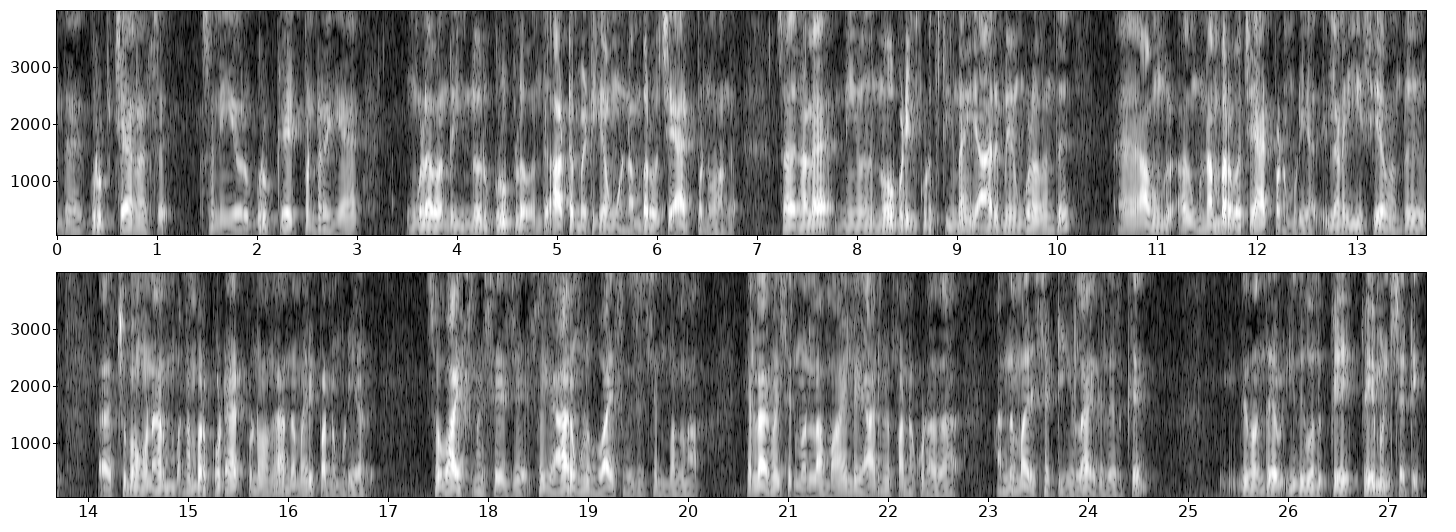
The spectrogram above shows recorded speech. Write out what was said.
இந்த குரூப் சேனல்ஸு ஸோ நீங்கள் ஒரு குரூப் க்ரியேட் பண்ணுறீங்க உங்களை வந்து இன்னொரு குரூப்பில் வந்து ஆட்டோமேட்டிக்காக உங்கள் நம்பர் வச்சு ஆட் பண்ணுவாங்க. ஸோ அதனால் நீங்கள் வந்து நோபடின்னு கொடுத்துட்டிங்கன்னா யாருமே உங்களை வந்து அவங்க அவங்க நம்பரை வச்சு ஆட் பண்ண முடியாது. இல்லைனா ஈஸியாக வந்து சும்மா அவங்க நம்ப நம்பரை போட்டு ஆட் பண்ணுவாங்க அந்த மாதிரி பண்ண முடியாது. ஸோ வாய்ஸ் மெசேஜ் ஸோ யார் உங்களுக்கு வாய்ஸ் மெசேஜ் சென்ட் பண்ணலாம்? எல்லாருமே சென்ட் பண்ணலாமா? இல்லை யாருமே பண்ணக்கூடாதா? அந்த மாதிரி செட்டிங்கெல்லாம் இதில் இருக்குது இது வந்து இது வந்து பே பேமெண்ட் செட்டிங்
